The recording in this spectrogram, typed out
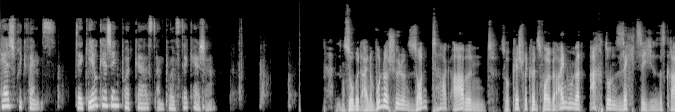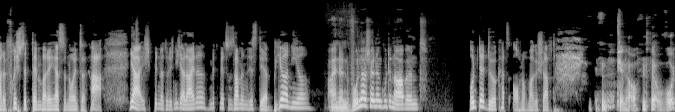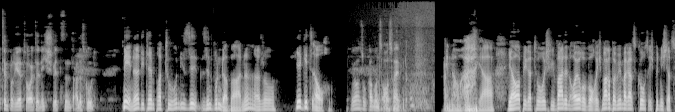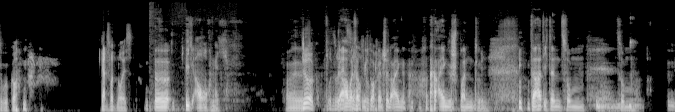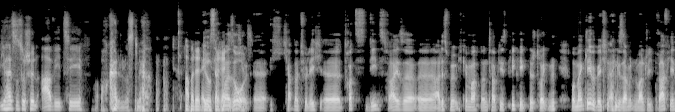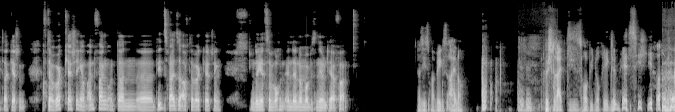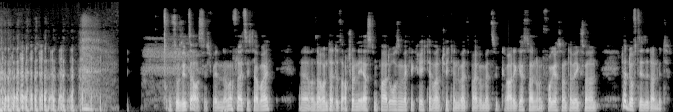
Cache Frequenz, der Geocaching Podcast am Puls der Cacher. So mit einem wunderschönen Sonntagabend zur Cache-Frequenz Folge 168. Es ist gerade frisch September, der 1.9. Ah, ja, ich bin natürlich nicht alleine. Mit mir zusammen ist der Björn hier. Einen wunderschönen guten Abend. Und der Dirk hat es auch nochmal geschafft. genau. Wohl temperiert heute, nicht schwitzend, alles gut. Nee, ne, die Temperaturen, die sind wunderbar, ne? Also, hier geht's auch. Ja, so kann man es aushalten. Genau, ach ja. Ja, obligatorisch. Wie war denn eure Woche? Ich mache bei mir mal ganz kurz, ich bin nicht dazu gekommen. ganz was Neues. Äh, ich auch nicht. Weil Dirk, unsere Die Arbeit hat mich doch ganz schön ein, eingespannt. Und da hatte ich dann zum, zum wie heißt es so schön, AWC, auch keine Lust mehr. Aber der Dirk, Ich sag mal so, äh, ich, ich habe natürlich äh, trotz Dienstreise äh, alles möglich gemacht und habe die Street Week bestritten und mein Klebebildchen eingesammelt und war natürlich brav jeden Tag cashen. After Work Caching am Anfang und dann äh, Dienstreise After Work Caching und dann jetzt am Wochenende nochmal ein bisschen hin und her fahren. Da siehst du mal, wenigstens einer. Bestreitet dieses Hobby noch regelmäßig hier. Und so sieht's aus. Ich bin immer fleißig dabei. Äh, unser Hund hat jetzt auch schon die ersten paar Dosen weggekriegt. Der war natürlich dann bei, wenn wir jetzt gerade gestern und vorgestern unterwegs waren, da durfte sie dann mit.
